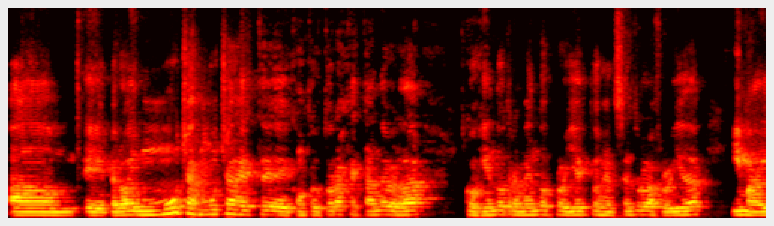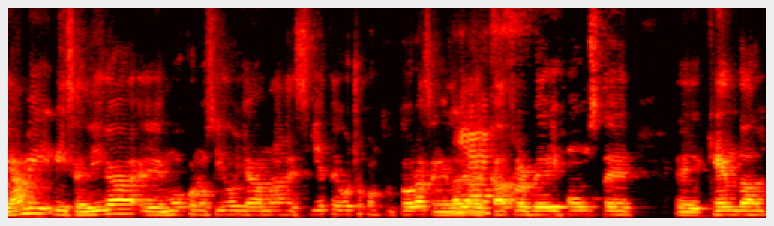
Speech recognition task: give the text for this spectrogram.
um, eh, pero hay muchas, muchas este, constructoras que están de verdad cogiendo tremendos proyectos en el centro de la Florida y Miami, ni se diga, eh, hemos conocido ya más de siete, ocho constructoras en el área de Cutler Bay, Homestead, eh, Kendall,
